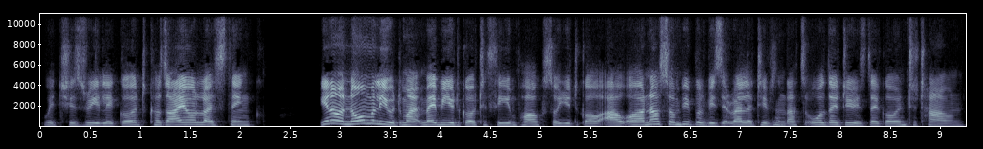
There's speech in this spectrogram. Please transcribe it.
which is really good. Because I always think, you know, normally you'd might maybe you'd go to theme parks or you'd go out. Or I know some people visit relatives and that's all they do is they go into town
